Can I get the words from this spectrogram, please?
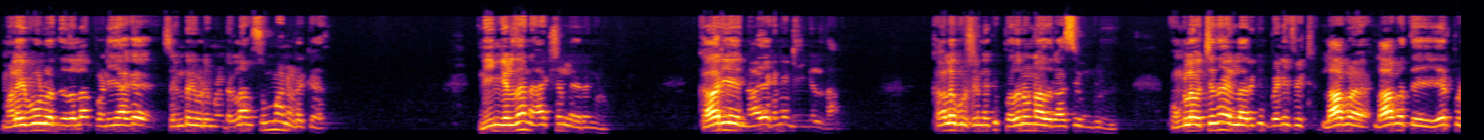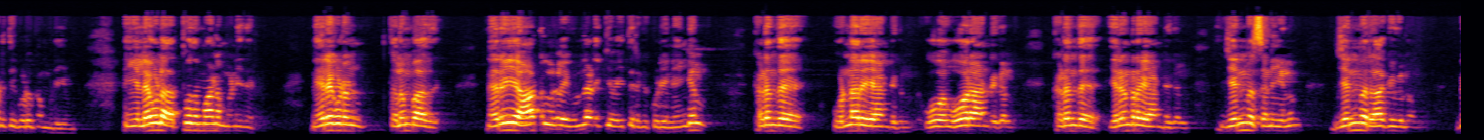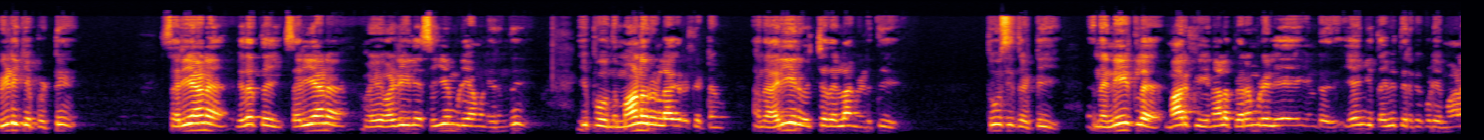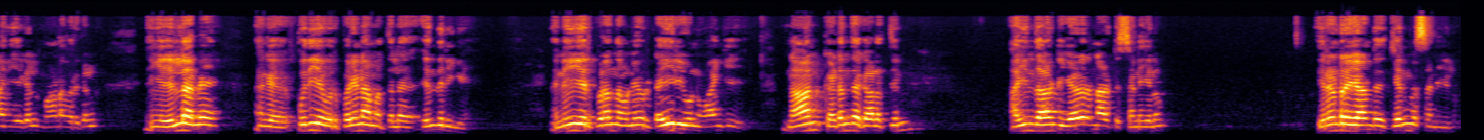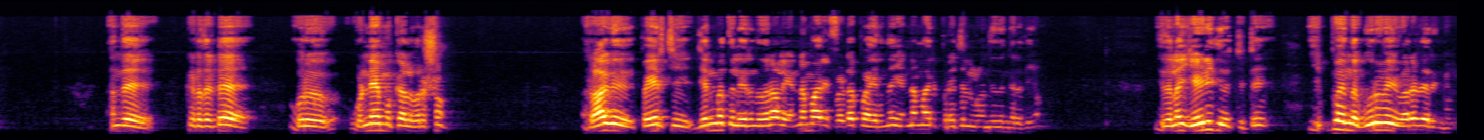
மலை போல் வந்ததெல்லாம் பணியாக சென்று விடும் என்றெல்லாம் சும்மா நடக்காது. நீங்கள் தான் ஆக்ஷன்ல இறங்கணும். காரிய நாயகனே நீங்கள் தான். காலபுருஷனுக்கு பதினொன்றாவது ராசி உங்களுக்கு உங்களை வச்சு தான் எல்லாருக்கும் பெனிஃபிட் லாப லாபத்தை ஏற்படுத்தி கொடுக்க முடியும். நீங்கள் எவ்வளோ அற்புதமான மனிதர். நிறைவுடன் தழும்பாது நிறைய ஆற்றல்களை உள்ளடக்கி வைத்திருக்கக்கூடிய நீங்கள் கடந்த ஒன்றரை ஆண்டுகள் ஓ ஓராண்டுகள் கடந்த இரண்டரை ஆண்டுகள் ஜென்ம சனிகளும் ஜென்ம ராகுகளும் பீடிக்கப்பட்டு சரியான விதத்தை சரியான வழி- வழியிலே செய்ய முடியாமல் இருந்து இப்போ இந்த மாணவர்களாக இருக்கட்டும் அந்த அரியர் வச்சதெல்லாம் எடுத்து தூசி தட்டி இந்த நீட்டில் மார்க் என்னால் பெற முடியலையே என்று ஏங்கி தவித்து இருக்கக்கூடிய மாணவியர்கள் மாணவர்கள் நீங்கள் எல்லாமே அங்கே புதிய ஒரு பரிணாமத்தில் எந்திரிங்க இந்த நியூ இயர் பிறந்த உடனே ஒரு டைரி ஒன்று வாங்கி நான் கடந்த காலத்தில் ஐந்தாண்டு ஏழரை நாட்டு சனியிலும் இரண்டரை ஆண்டு ஜென்ம சனியிலும் அந்த கிட்டத்தட்ட ஒரு ஒன்னே முக்கால் வருஷம் ராகு பயிற்சி ஜென்மத்தில் இருந்ததுனால என்ன மாதிரி ஃபெடப் ஆயிருந்தேன் என்ன மாதிரி பிரச்சனைகள் வந்ததுங்கிறதையும் இதெல்லாம் எழுதி வச்சுட்டு இப்போ இந்த குருவை வரவேறுங்கள்.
